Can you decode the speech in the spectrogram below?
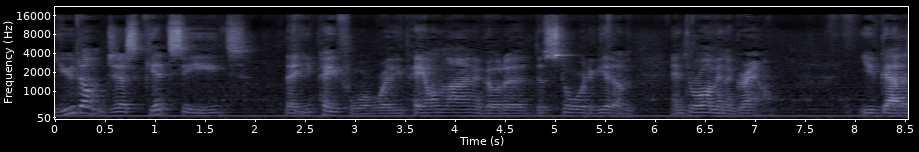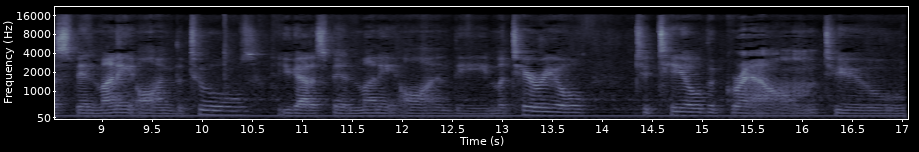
You don't just get seeds that you pay for, whether you pay online or go to the store to get them, and throw them in the ground. You've got to spend money on the tools, you got to spend money on the material to till the ground, to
